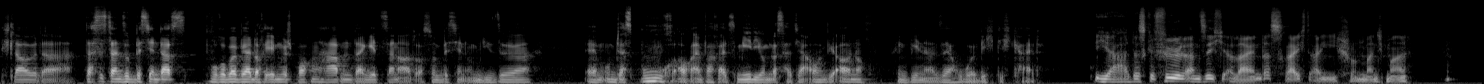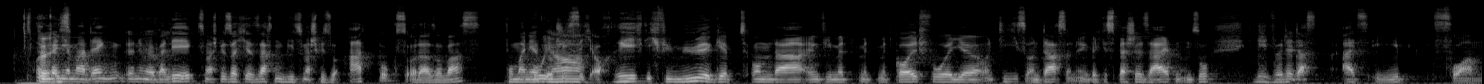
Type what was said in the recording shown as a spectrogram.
ich glaube, da, das ist dann so ein bisschen das, worüber wir doch eben gesprochen haben. Da geht es dann auch so ein bisschen um diese, ähm, um das Buch auch einfach als Medium. Das hat ja auch irgendwie auch noch irgendwie eine sehr hohe Wichtigkeit. Ja, das Gefühl an sich allein, das reicht eigentlich schon manchmal. Und wenn ihr mal denkt, wenn ihr mal überlegt, zum Beispiel solche Sachen wie zum Beispiel so Artbooks oder sowas, wo man ja oh, wirklich ja. sich auch richtig viel Mühe gibt, um da irgendwie mit, mit, mit Goldfolie und dies und das und irgendwelche Special-Seiten und so, wie würde das als E-Form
